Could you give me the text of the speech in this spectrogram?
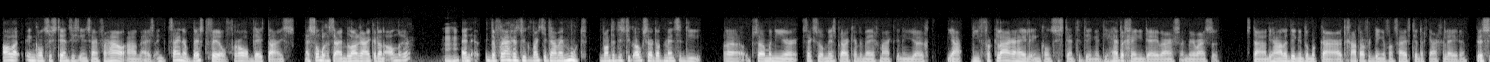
alle inconsistenties in zijn verhaal aanwijzen. En het zijn er best veel, vooral op details. En sommige zijn belangrijker dan andere. Mhm. En de vraag is natuurlijk wat je daarmee moet. Want het is natuurlijk ook zo dat mensen die uh, op zo'n manier seksueel misbruik hebben meegemaakt in hun jeugd, ja, die verklaren hele inconsistente dingen. Die hebben geen idee waar ze, meer waar ze staan. Die halen dingen door elkaar. Het gaat over dingen van 25 jaar geleden. Dus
